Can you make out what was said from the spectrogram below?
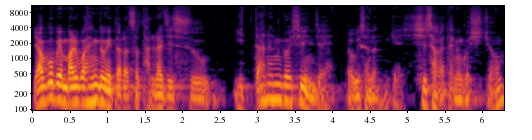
야곱의 말과 행동에 따라서 달라질 수 있다는 것이 이제 여기서는 이게 시사가 되는 것이죠.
